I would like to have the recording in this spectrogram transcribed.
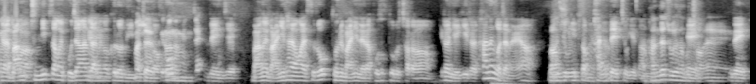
그러니까. 망 중립성을 보장한다는 네. 건 그런 의미인 맞아요. 거고 그런 의미인데. 근데 이제 망을 많이 사용할수록 돈을 많이 내라 고속도로처럼 이런 얘기를 하는 거잖아요. 망망 중립성? 반대 쪽에서는. 반대 쪽에서는 네. 그렇죠. 네. 근데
